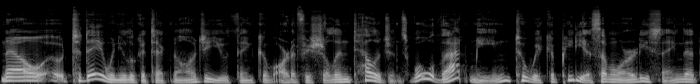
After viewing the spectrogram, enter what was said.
Now, uh, today, when you look at technology, you think of artificial intelligence. What will that mean to Wikipedia? Some are already saying that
